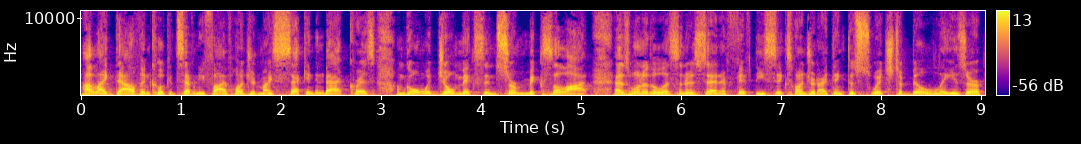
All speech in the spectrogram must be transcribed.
I like Dalvin Cook at 7,500. My second back, Chris, I'm going with Joe Mixon, Sir Mix-a-Lot, as one of the listeners said. At 5,600, I think the switch to Bill Lazor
